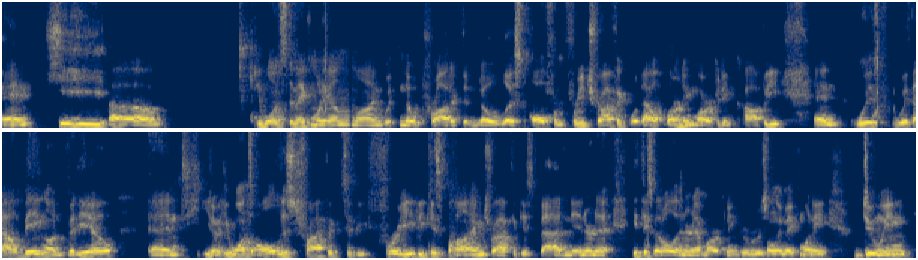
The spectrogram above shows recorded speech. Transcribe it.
And he, um, he wants to make money online with no product and no list, all from free traffic without learning marketing copy and with without being on video. And you know he wants all this traffic to be free because buying traffic is bad and internet. He thinks that all internet marketing gurus only make money doing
